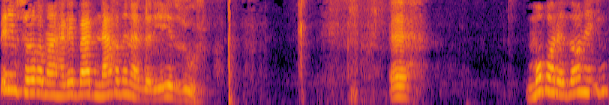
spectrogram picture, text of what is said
بریم سراغ مرحله بعد نقد نظریه زور. مبارزان این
